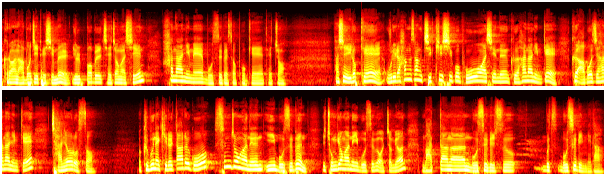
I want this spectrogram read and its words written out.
그러한 아버지 되심을 율법을 제정하신 하나님의 모습에서 보게 되죠. 사실 이렇게 우리를 항상 지키시고 보호하시는 그 하나님께, 그 아버지 하나님께 자녀로서 그분의 길을 따르고 순종하는 이 모습은, 이 존경하는 이 모습은 어쩌면 마땅한 모습일 수, 모습입니다.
